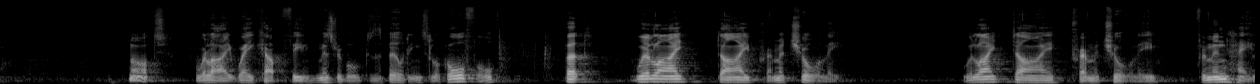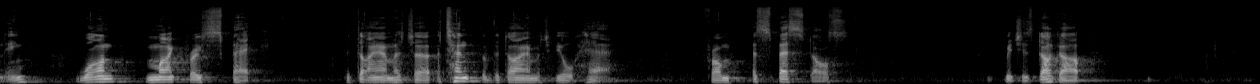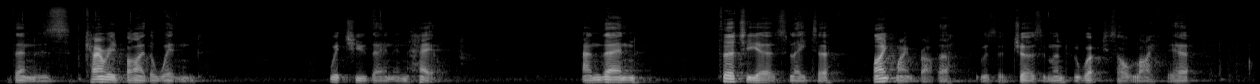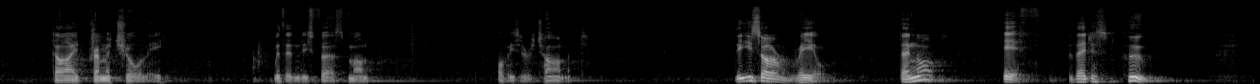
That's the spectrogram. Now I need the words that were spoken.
Not will I wake up feeling miserable because the buildings look awful, but will I die prematurely? Will I die prematurely from inhaling one microspec, the diameter, a tenth of the diameter of your hair, from asbestos, which is dug up, then is carried by the wind, which you then inhale? And then 30 years later, like my brother, who was a Jerseyman who worked his whole life here, died prematurely within this first month of his retirement. These are real. They're not if, they're just who.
